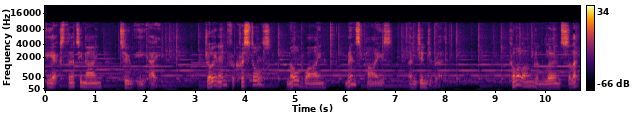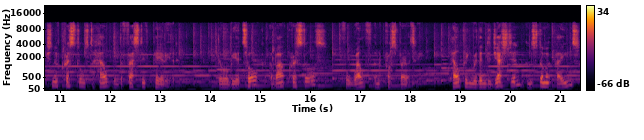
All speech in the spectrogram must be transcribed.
EX39 2EA. Join in for crystals, mulled wine, mince pies, and gingerbread. Come along and learn selection of crystals to help with the festive period. There will be a talk about crystals for wealth and prosperity, helping with indigestion and stomach pains,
